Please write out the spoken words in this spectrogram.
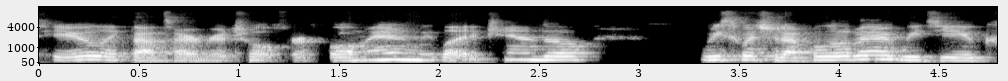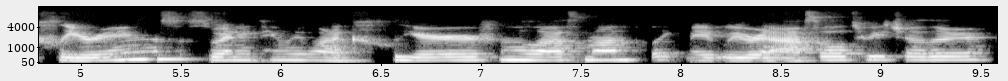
too. Like that's our ritual for full moon. We light a candle. We switch it up a little bit. We do clearings. So anything we want to clear from the last month, like maybe we were an asshole to each other,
